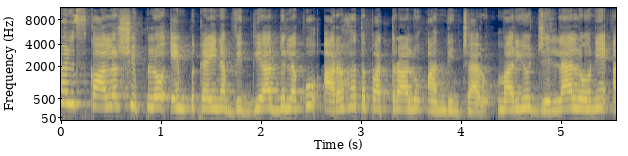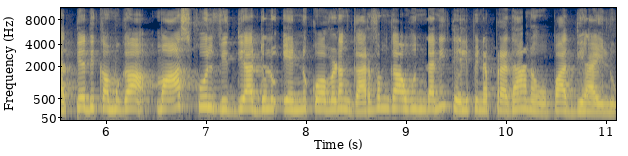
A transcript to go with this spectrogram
నేషనల్ స్కాలర్షిప్లో ఎంపికైన విద్యార్థులకు అర్హత పత్రాలు అందించారు. మరియు జిల్లాలోనే అత్యధికముగా మా స్కూల్ విద్యార్థులు ఎన్నుకోవడం గర్వంగా ఉందని తెలిపిన ప్రధాన ఉపాధ్యాయులు.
